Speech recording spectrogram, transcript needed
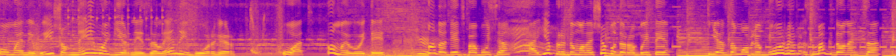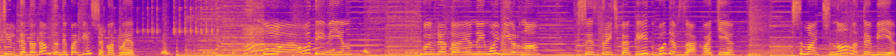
У мене вийшов неймовірний зелений бургер. От, помилуйтесь. Молодець, бабуся. А я придумала, що буду робити. Я замовлю бургер з Макдональдса, тільки додам туди побільше котлет. О, от і він. Виглядає неймовірно. Сестричка Кейт буде в захваті. Смачного тобі.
